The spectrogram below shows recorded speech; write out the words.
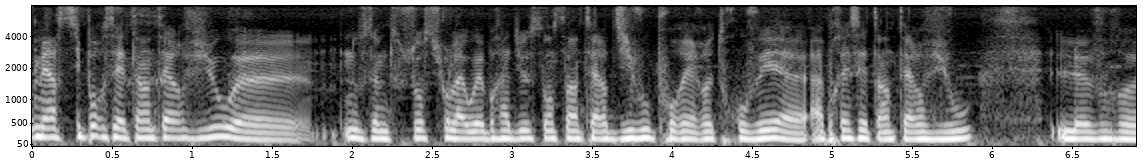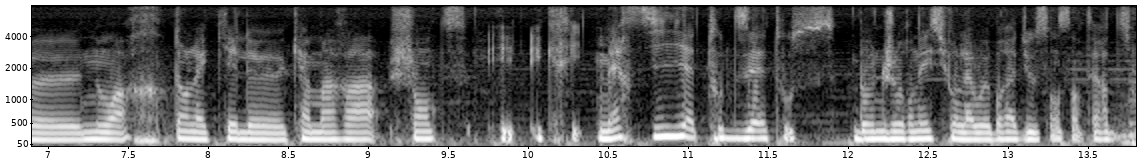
Merci pour cette interview. Euh, nous sommes toujours sur la web radio Sens Interdit. Vous pourrez retrouver euh, après cette interview l'œuvre euh, noire dans laquelle Camara chante et écrit. Merci à toutes et à tous. Bonne journée sur la web radio Sens Interdit.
